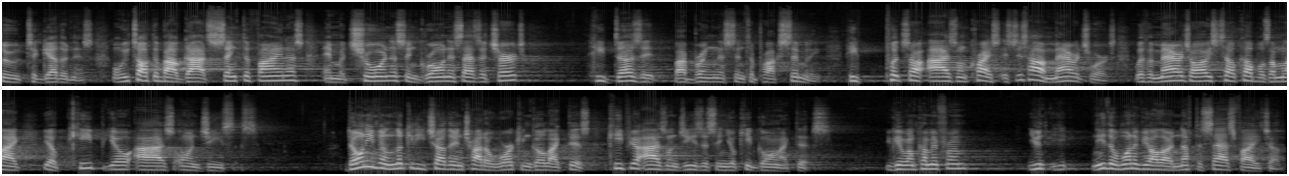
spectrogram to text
through togetherness. When we talked about God sanctifying us and maturing us and growing us as a church, He does it by bringing us into proximity. He puts our eyes on Christ. It's just how a marriage works. With a marriage, I always tell couples, I'm like, yo, keep your eyes on Jesus. Don't even look at each other and try to work and go like this. Keep your eyes on Jesus and you'll keep going like this. You get where I'm coming from? You, you, neither one of y'all are enough to satisfy each other.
